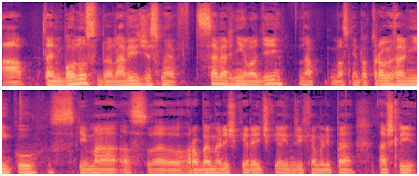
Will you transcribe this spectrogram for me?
A ten bonus byl navíc, že jsme v severní lodi, na, vlastně do trojuhelníku s tím a s uh, hrobem Elišky Rejčky a Jindřichem Lipe našli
